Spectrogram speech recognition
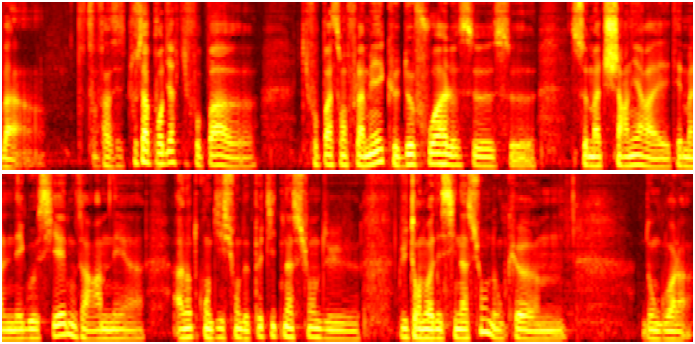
enfin, c'est tout ça pour dire qu'il faut pas. euh, qu'il faut pas s'enflammer, que deux fois le- ce, ce, ce match charnière a été mal négocié, nous a ramené à, à notre condition de petite nation du, du tournoi Destination. Donc, euh, donc voilà,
